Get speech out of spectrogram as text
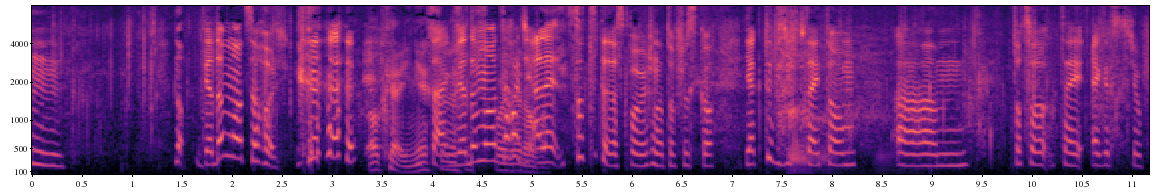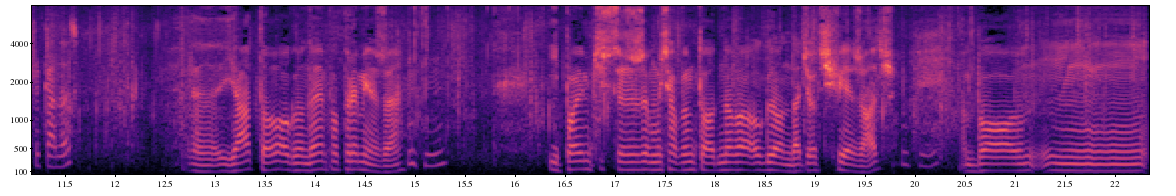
Hmm, no wiadomo o co chodzi. Okej, nie chcę Tak, wiadomo o co chodzi, ale co ty teraz powiesz na to wszystko? Jak ty widzisz tutaj tą, em, to co tutaj Eggers chciał przekazać? E, Ja to oglądałem po premierze. I powiem Ci szczerze, że musiałbym to od nowa oglądać, odświeżać, bo. Mm,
